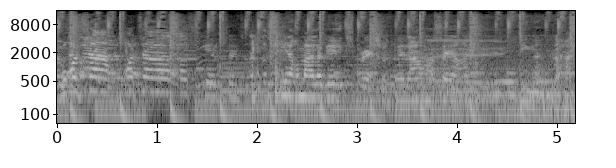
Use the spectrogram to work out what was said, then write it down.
bukod sa, bukod sa soft skills, at ang pinakamahalaga yung expression, kailangan masaya kayo tingnan lahat.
